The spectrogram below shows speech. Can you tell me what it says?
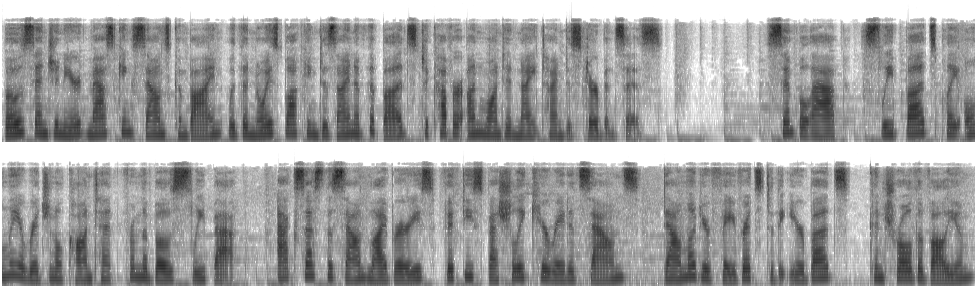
Bose engineered masking sounds combine with the noise-blocking design of the buds to cover unwanted nighttime disturbances. Simple app, Sleep Buds play only original content from the Bose Sleep app. Access the sound library's 50 specially curated sounds, download your favorites to the earbuds, control the volume,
